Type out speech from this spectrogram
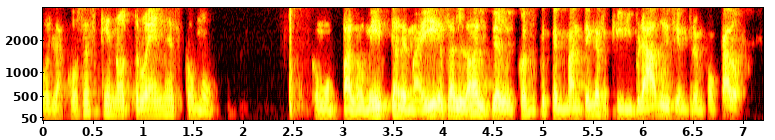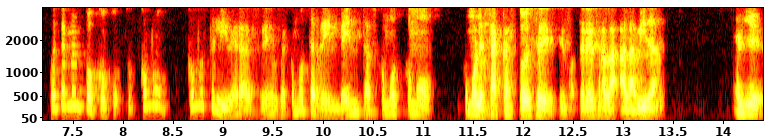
pues la cosa es que no truenes como como palomita de maíz, o sea, cosas que te mantengas equilibrado y siempre enfocado. Cuéntame un poco, ¿cómo, cómo te liberas? Eh? O sea, ¿cómo te reinventas? ¿Cómo, cómo, cómo le sacas todo ese estrés a la, a la vida? Oye,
